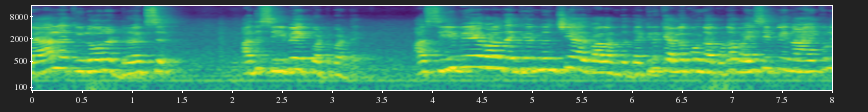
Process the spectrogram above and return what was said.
వేల కిలోల డ్రగ్స్ అది సిబిఐకి పట్టుబడ్డాయి. ఆ సిబిఐ వాళ్ళ దగ్గర నుంచి అది వాళ్ళ దగ్గరికి వెళ్ళకుండా కూడా వైసీపీ నాయకులు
